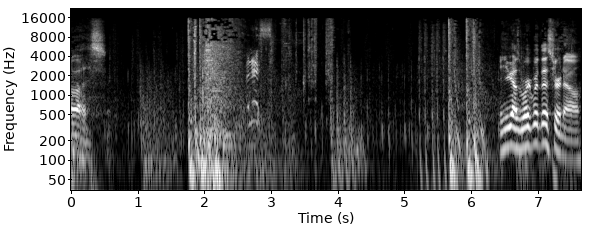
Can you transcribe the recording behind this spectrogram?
Alice. Can you guys work with this or no?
